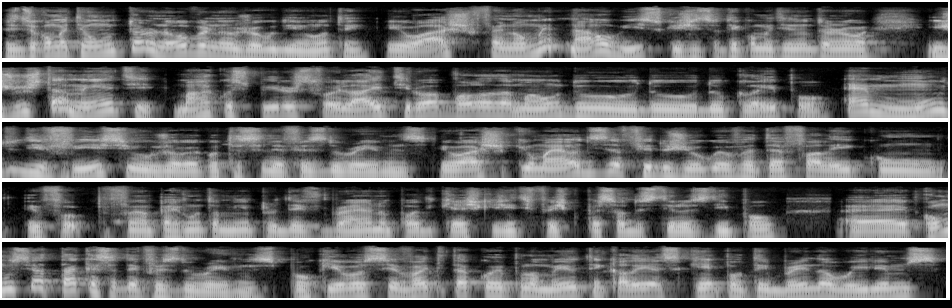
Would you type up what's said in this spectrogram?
a gente só cometeu um turnover no jogo de ontem. Eu acho fenomenal isso que a gente só tem cometido um turnover. E justamente Marcus Peters foi lá e tirou a bola da mão do, do, do Claypool, é muito difícil jogar contra essa defesa do Ravens. Eu acho que o maior desafio do jogo, eu até falei com. Eu, foi uma pergunta minha pro Dave Bryan no podcast que a gente fez com o pessoal do Steelers Depot. É, como se ataca essa defesa do Ravens? Porque você vai tentar correr pelo meio, tem Calais Campbell, tem Brandon Williams.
